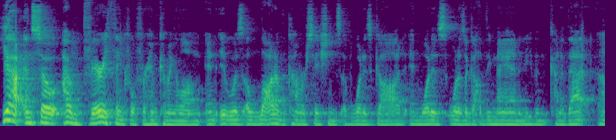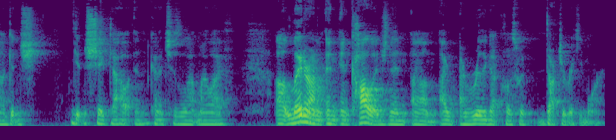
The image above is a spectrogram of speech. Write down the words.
Yeah. And so I'm very thankful for him coming along. And it was a lot of conversations of what is God and what is, what is a godly man and even kind of that uh, getting, sh- getting shaped out and kind of chiseled out in my life. Uh, later on in, in college, then um, I, I really got close with Dr. Rickie Moore.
